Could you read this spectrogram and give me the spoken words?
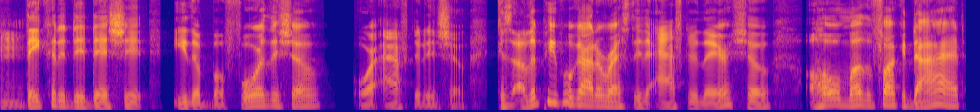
Mm. They could have did that shit either before the show or after this show. Because other people got arrested after their show. A whole motherfucker died,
